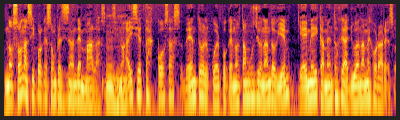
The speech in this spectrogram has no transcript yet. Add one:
no son así porque son precisamente malas, sino hay ciertas cosas dentro del cuerpo que no están funcionando bien y hay medicamentos que ayudan a mejorar eso.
